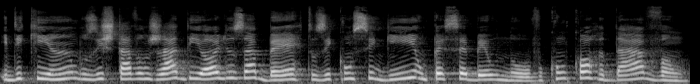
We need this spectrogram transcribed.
e de que ambos estavam já de olhos abertos e conseguiam perceber o novo, concordavam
